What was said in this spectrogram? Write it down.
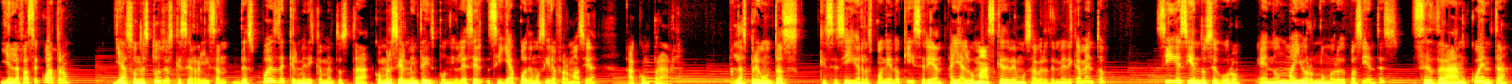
Y en la fase 4 ya son estudios que se realizan después de que el medicamento está comercialmente disponible, es decir, si ya podemos ir a farmacia a comprarlo. Las preguntas que se siguen respondiendo aquí serían, ¿hay algo más que debemos saber del medicamento? ¿Sigue siendo seguro en un mayor número de pacientes? Se darán cuenta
